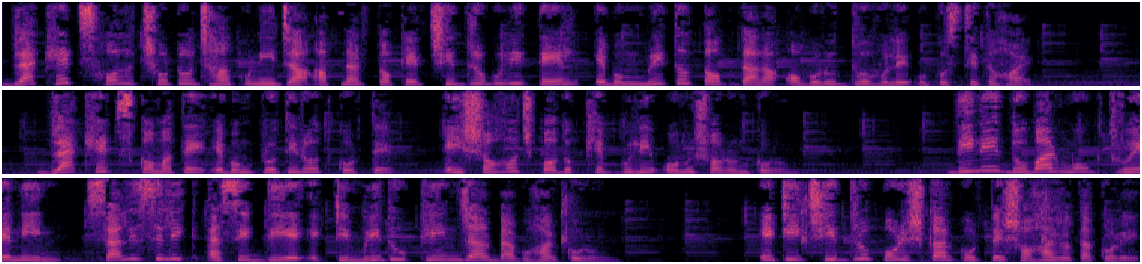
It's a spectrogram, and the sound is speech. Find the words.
ব্ল্যাকহেডস হল ছোট ঝাঁকুনি যা আপনার ত্বকের ছিদ্রগুলি তেল এবং মৃত ত্বক দ্বারা অবরুদ্ধ হলে উপস্থিত হয়। ব্ল্যাকহেডস কমাতে এবং প্রতিরোধ করতে এই সহজ পদক্ষেপগুলি অনুসরণ করুন। দিনে দুবার মুখ ধুয়ে নিন, স্যালিসিলিক অ্যাসিড দিয়ে একটি মৃদু ক্লিনজার ব্যবহার করুন। এটি ছিদ্র পরিষ্কার করতে সহায়তা করে।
